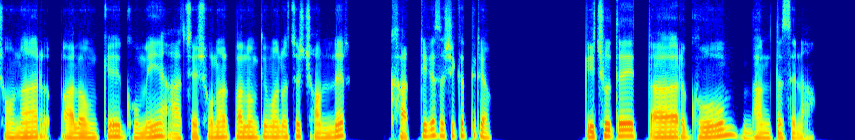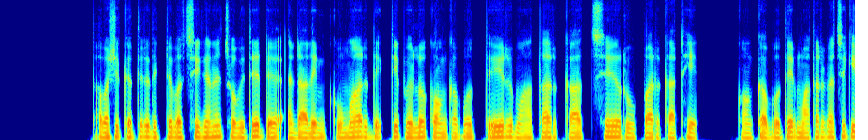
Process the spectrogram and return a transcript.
সোনার পালঙ্কে ঘুমিয়ে আছে। সোনার পালঙ্কে মানে হচ্ছে স্বর্ণের খাট, ঠিক আছে শিক্ষার্থীরা? কিছুতেই তার ঘুম ভাঙতেছে না। আবার শিক্ষার্থীরা দেখতে পাচ্ছি এখানে ছবিতে ডালিম কুমার দেখতে পেল কঙ্কাবতীর মাথার কাছে রূপার কাঠি। কঙ্কাবতীর মাথার কাছে কি?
